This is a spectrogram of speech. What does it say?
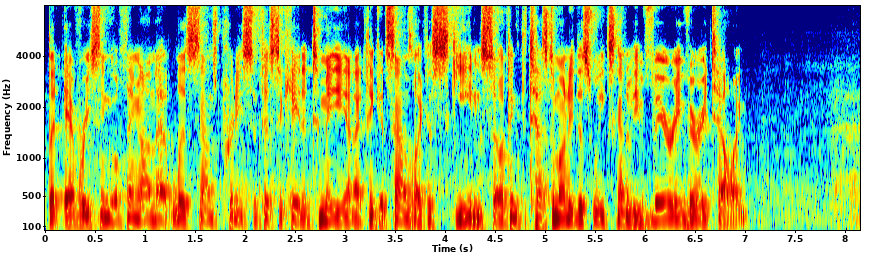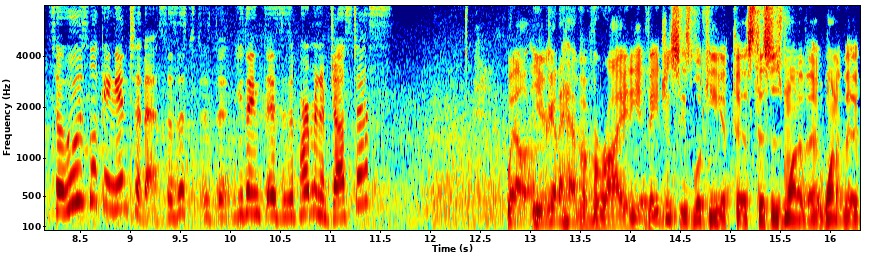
But every single thing on that list sounds pretty sophisticated to me, and I think it sounds like a scheme. So I think the testimony this week is going to be very, very telling. So who's looking into this? Is this, is you think, is the Department of Justice? Well, you're going to have a variety of agencies looking at this. This is one of the one of the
